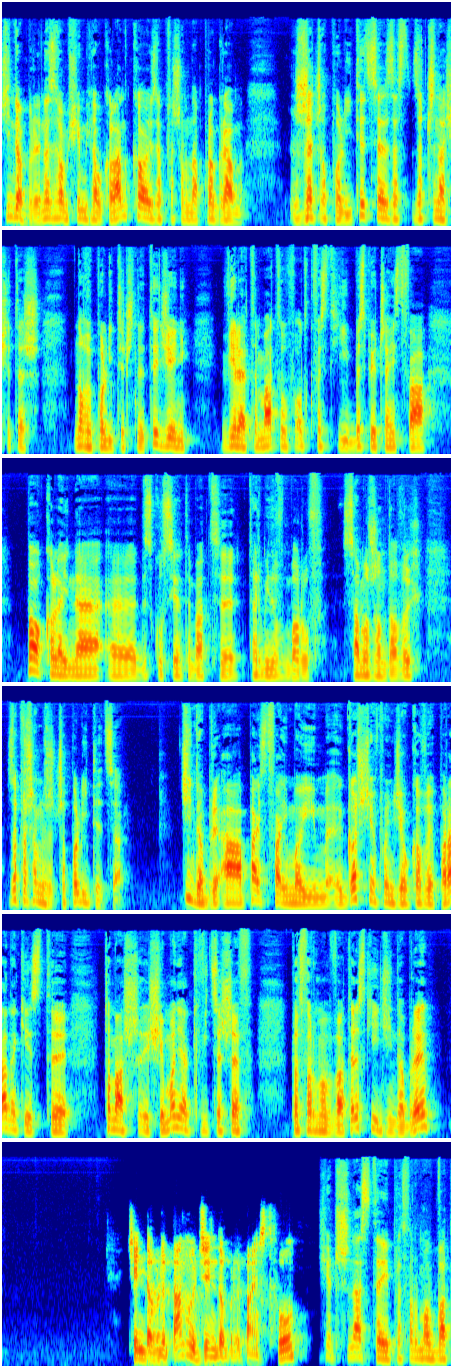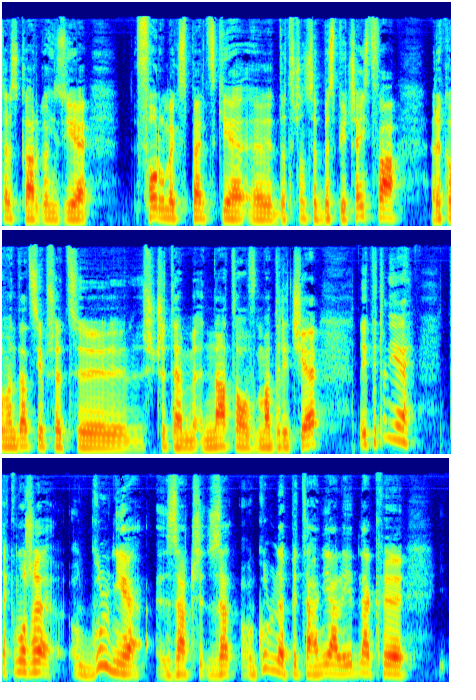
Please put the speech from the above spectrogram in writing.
Dzień dobry, nazywam się Michał Kolanko i zapraszam na program Rzecz o Polityce. Zaczyna się też nowy polityczny tydzień. Wiele tematów od kwestii bezpieczeństwa po kolejne e, dyskusje na temat e, terminów wyborów samorządowych. Zapraszam na Rzecz o Polityce. Dzień dobry, a Państwa i moim gościem w poniedziałkowy poranek jest e, Tomasz Siemoniak, wiceszef Platformy Obywatelskiej. Dzień dobry. Dzień dobry Panu, dzień dobry Państwu. Dzisiaj 13 Platforma Obywatelska organizuje forum eksperckie y, dotyczące bezpieczeństwa, rekomendacje przed y, szczytem NATO w Madrycie. No i pytanie, tak może ogólnie, za, za, ogólne pytanie, ale jednak y,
